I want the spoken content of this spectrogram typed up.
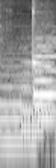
Bye.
